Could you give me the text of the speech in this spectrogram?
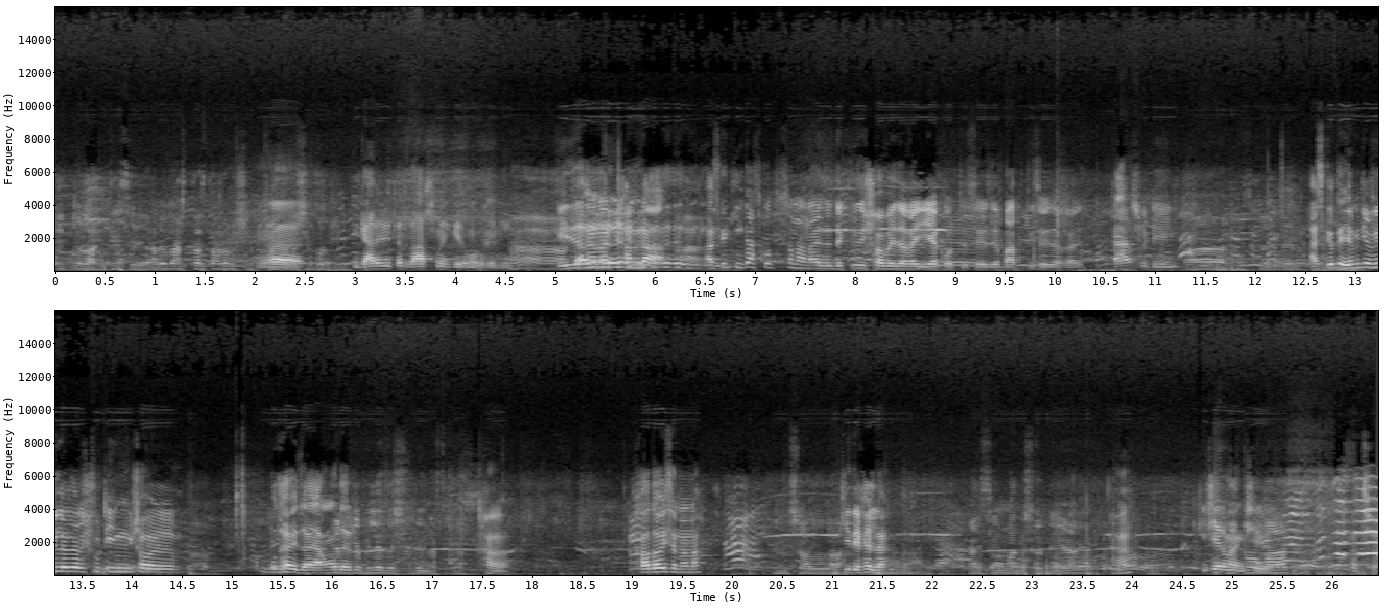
শীত তো লাগতেছে আর আস্তে আস্তে আরও শীত হ্যাঁ। বেশি পড়বে। গাড়ির ভিতরে যাস না কিরম হবে এই যে নানা ঠান্ডা। আজকে কি কাজ করতেছো না না এই যে দেখতেছি সব এই জায়গায় ইয়ে করতেছে এই যে বাততিছে এই জায়গায়। কার শুটিং হ্যাঁ। আজকে তো এমকে ভিলেজের শুটিং বোঝাই যায় আমাদের। ভিলেজের শুটিং আজকে। হ্যাঁ। খাওয়া দাওয়া হয়েছে না না? ইনশাআল্লাহ কি দেখাইলা? খাইছি মাংস দিয়ে। হ্যাঁ। কিসের মাংস? আচ্ছা।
